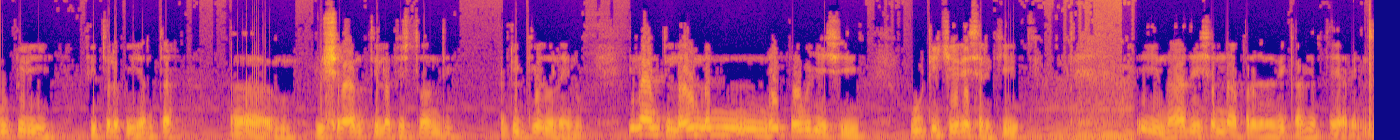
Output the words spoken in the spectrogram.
ఊపిరి పిత్తులకు ఎంత విశ్రాంతి లభిస్తోంది. అటు గేదో లైను ఇలాంటి లైన్లన్నీ పోగు చేసి ఊటీ చేరేసరికి ఈ నా దేశం నా ప్రజలని కవ్యం తయారైంది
